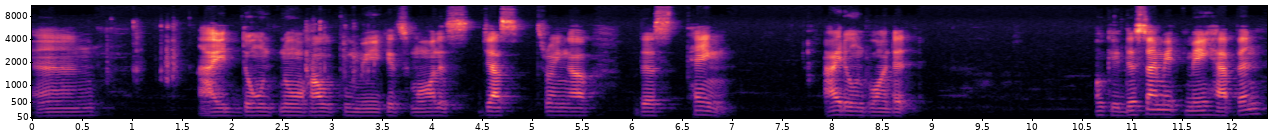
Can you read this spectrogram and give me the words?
and I don't know how to make it small it's just throwing out this thing. I don't want it. Okay this time it may happen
